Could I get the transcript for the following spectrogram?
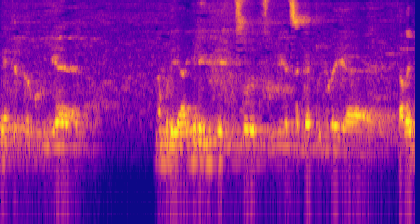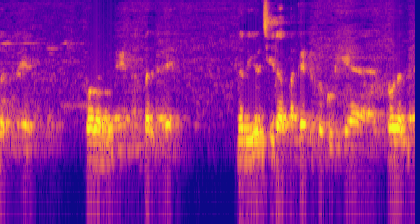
வீட்டிருக்கக்கூடிய நம்முடைய அகில இந்திய சூழல் சங்கத்தினுடைய தலைவர்களே தோழர்களே நண்பர்களே இந்த நிகழ்ச்சியில பங்கேற்கக்கூடிய தோழர்களே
